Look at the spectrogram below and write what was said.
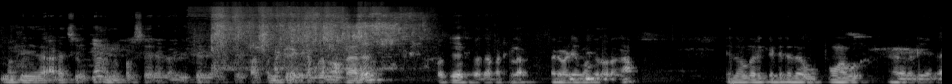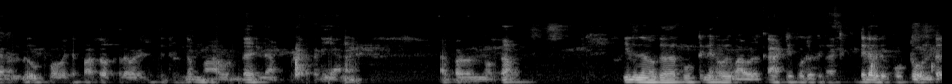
നമുക്ക് ഇത് അടച്ചു വെക്കാം. അത് കുറച്ച് നേരം കഴിഞ്ഞിട്ട് പത്ത് മിനിറ്റ് കഴിഞ്ഞ് നമുക്ക് നോക്കാതെ ഓക്കെ മറ്റുള്ള പരിപാടി നമുക്ക് തുടങ്ങാം. ഇത് നമുക്കൊരു കെട്ടിട്ട് ഉപ്പുമാവ് റെഡിയാക്കാനുണ്ട്. ഉപ്പുമാവിന്റെ പാത്രമൊക്കെ അവിടെ എടുത്തിട്ടുണ്ട്. മാവുണ്ട് എല്ലാം റെഡിയാണ്. അപ്പോൾ അതൊന്ന് നോക്കാം. ഇനി നമുക്ക് പുട്ടിന് ഒരു മാവ് എടുക്കാം. അട്ടിപ്പൊടി ഒരു കിട്ടിലെ ഒരു പുട്ടുമുണ്ട്.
